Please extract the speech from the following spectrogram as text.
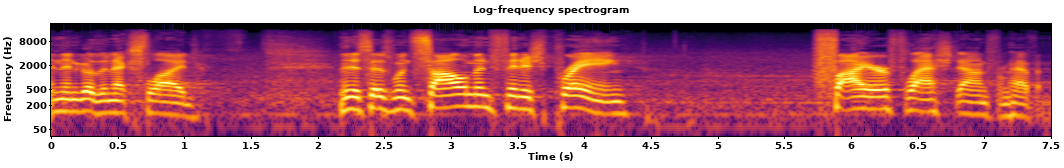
And then go to the next slide. Then it says, when Solomon finished praying, fire flashed down from heaven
